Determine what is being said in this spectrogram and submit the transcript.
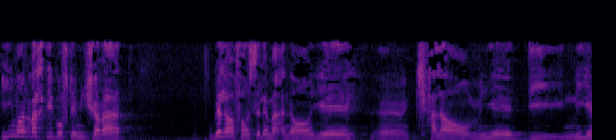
ایمان وقتی گفته می شود بلا فاصله معنای کلامی دینی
